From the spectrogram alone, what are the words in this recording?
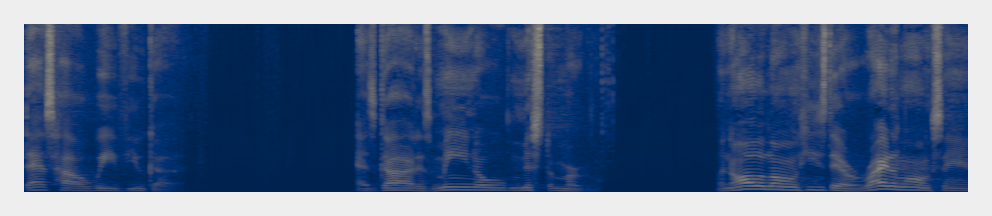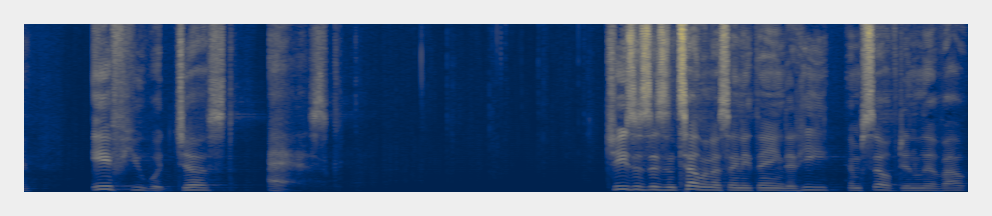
That's how we view God. As God is mean old Mr. Mertle. When all along he's there right along saying, if you would just ask. Jesus isn't telling us anything that he himself didn't live out.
